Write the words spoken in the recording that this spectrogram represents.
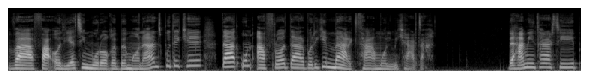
و فعالیتی مراقبه مانند بوده که در اون افراد درباره مرگ تحمل می‌کردن. به همین ترتیب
